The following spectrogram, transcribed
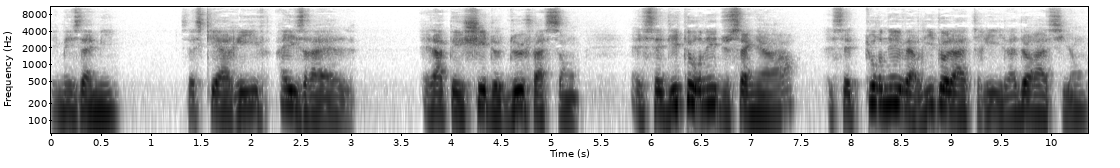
et mes amis, c'est ce qui arrive à Israël. Elle a péché de deux façons. Elle s'est détournée du Seigneur, elle s'est tournée vers l'idolâtrie et l'adoration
